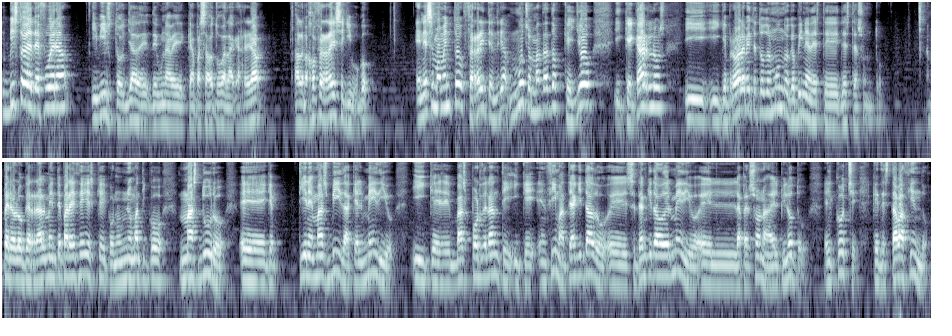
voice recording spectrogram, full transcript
visto desde fuera y visto ya de, una vez que ha pasado toda la carrera, a lo mejor Ferrari se equivocó. En ese momento Ferrari tendría muchos más datos que yo y que Carlos y, que probablemente todo el mundo que opine de este, de este asunto. Pero lo que realmente parece es que con un neumático más duro, eh, que tiene más vida que el medio y que vas por delante y que encima te ha quitado, eh, se te han quitado del medio la persona, el piloto, el coche que te estaba haciendo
